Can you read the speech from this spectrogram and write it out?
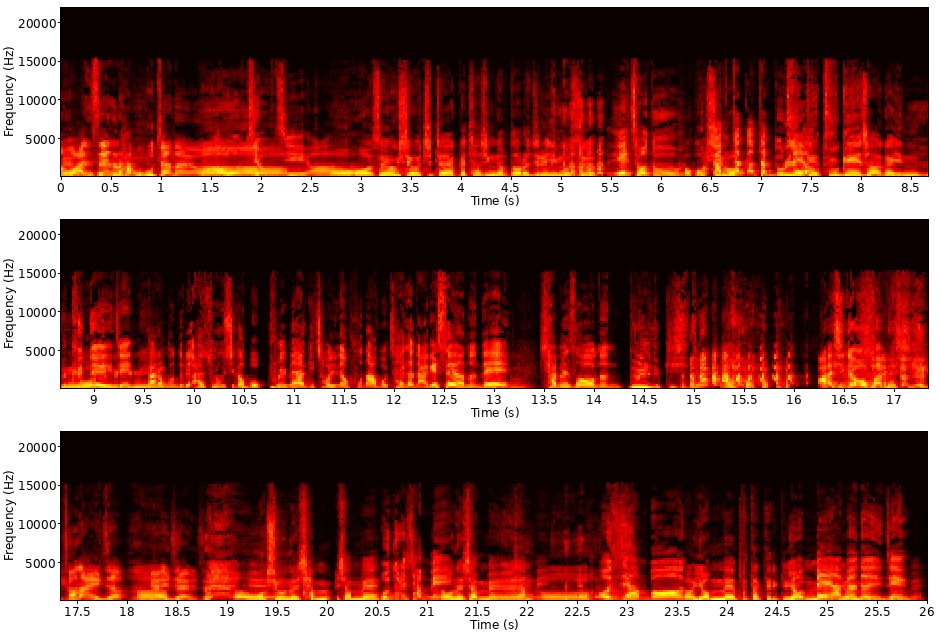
그래요? 완생을 하고 오잖아요. 아, 없지, 없지. 아. 어, 어, 소영 씨, 어, 진짜 약간 자신감 떨어지는 이 모습? 예, 저도 어, 확실히 뭐 깜짝깜짝 놀래요. 두 개, 두 개의 자아가 있는 것 근데 같은 이제 느낌이. 다른 분들이 아 소영 씨가 뭐 풀매하기 전이나 후나 뭐 차이가 나겠어요 하는데 음. 샵에서는 늘 느끼시죠. 아시죠, 어환나 씨. 저, 저는 알죠. 아. 네, 알죠, 알죠. 아, 혹시 오늘 샴, 샴매? 오늘은 샵매. 아, 오늘 샴매. 오늘 샵매. 어. 언제 한번 어, 연매 부탁드릴게요. 연매. 연매 하면은 연매, 이제 연매.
